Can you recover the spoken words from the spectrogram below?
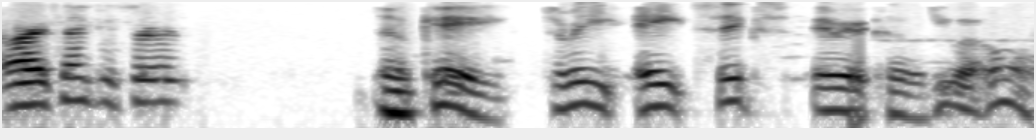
All right, thank you, sir. Okay, 386 area code. You are on.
